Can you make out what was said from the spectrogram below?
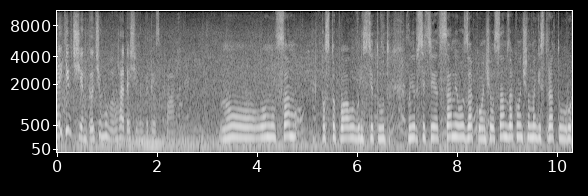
А які вчинки? Чому ви вважаєте, що він такий справжній? Ну, он сам поступал в институт, в университет, сам его закончил, сам закончил магистратуру.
